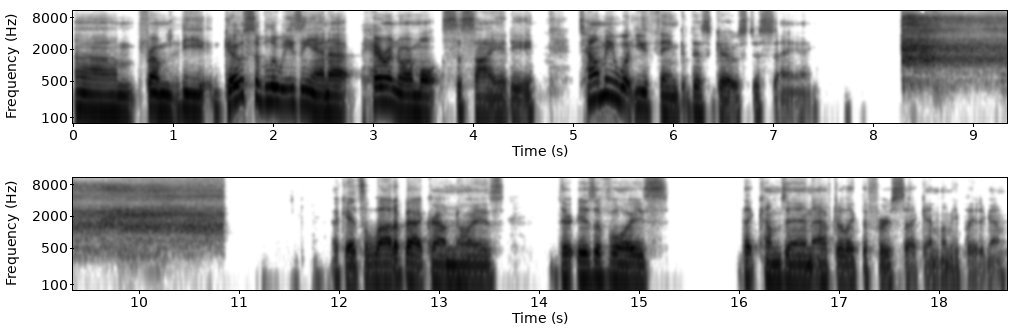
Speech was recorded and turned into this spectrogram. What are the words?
um, from the Ghosts of Louisiana Paranormal Society. Tell me what you think this ghost is saying. Okay, it's a lot of background noise. There is a voice that comes in after like the first second. Let me play it again.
